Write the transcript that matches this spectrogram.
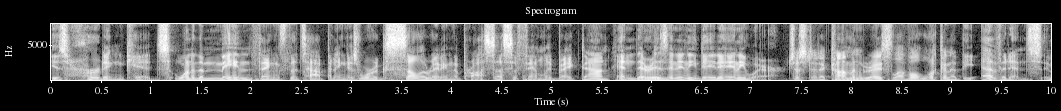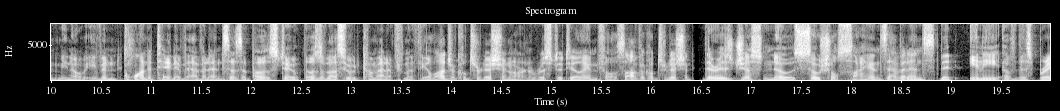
is hurting kids. One of the main things that's happening is we're accelerating the process of family breakdown. And there isn't any data anywhere. Just at a common grace level, looking at the evidence, you know, even quantitative evidence, as opposed to those of us who would come at it from a theological tradition or an Aristotelian philosophical tradition, there is just no social science evidence that any of this breakdown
